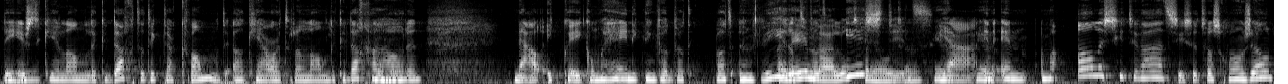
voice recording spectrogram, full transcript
De eerste keer landelijke dag dat ik daar kwam. Want elk jaar wordt er een landelijke dag Mhm. gehouden. Nou, ik keek om me heen. Ik denk, wat, wat, wat een wereld. Alleen wat maar is dit? Ja. En, en, maar alle situaties. Het was gewoon zo'n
